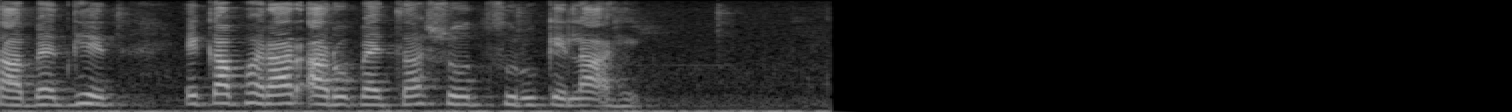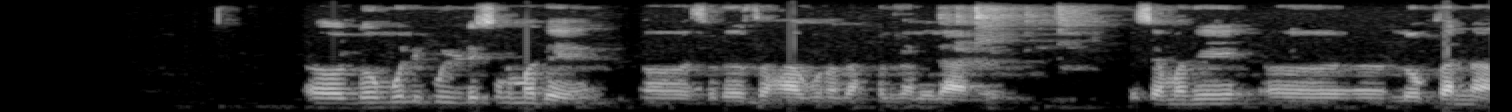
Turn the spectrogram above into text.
ताब्यात घेत एका फरार आरोप्याचा शोध सुरू केला आहे. डोंबोली पोलीस स्टेशनमध्ये सदरचा हा गुन्हा दाखल झालेला आहे. त्याच्यामध्ये लोकांना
